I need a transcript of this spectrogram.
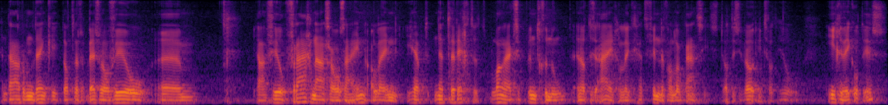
En daarom denk ik dat er best wel veel, ehm, ja, veel vraag naar zal zijn. Alleen je hebt net terecht het belangrijkste punt genoemd. En dat is eigenlijk het vinden van locaties. Dat is wel iets wat heel ingewikkeld is.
